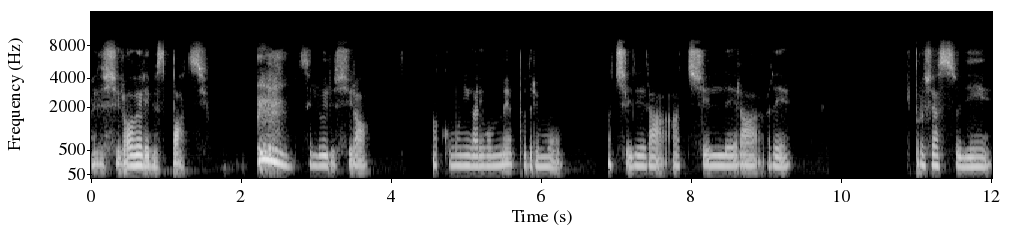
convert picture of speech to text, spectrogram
riuscirò a avere più spazio. Se lui riuscirà a comunicare con me potremo accelera- accelerare il processo di,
